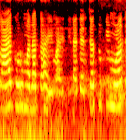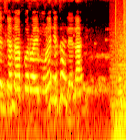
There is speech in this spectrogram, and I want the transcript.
काय करू? मला काही माहिती नाही. त्यांच्या चुकीमुळं त्यांच्या लापरवाहीमुळे हे झालेलं आहे.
